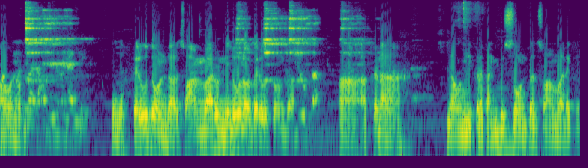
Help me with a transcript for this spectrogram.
అవును. పెరుగుతూ ఉంటారు స్వామివారు నిలువులో పెరుగుతూ ఉంటారు అక్కడ ఇలా ఉంది. ఇక్కడ కనిపిస్తూ ఉంటుంది స్వామివారికి.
